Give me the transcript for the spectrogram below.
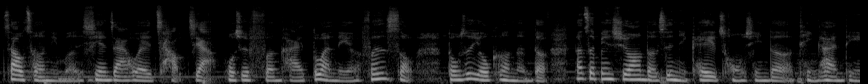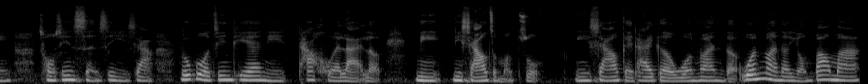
造成你们现在会吵架，或是分开、断联、分手，都是有可能的。那这边希望的是，你可以重新的停看听，重新审视一下。如果今天你他回来了，你你想要怎么做？你想要给他一个温暖的、温暖的拥抱吗？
